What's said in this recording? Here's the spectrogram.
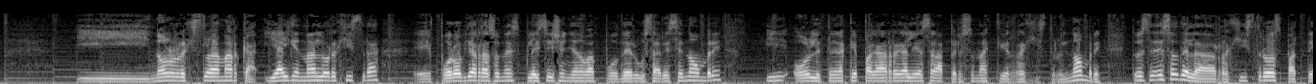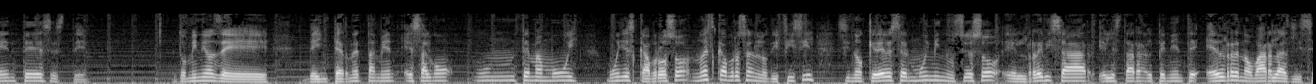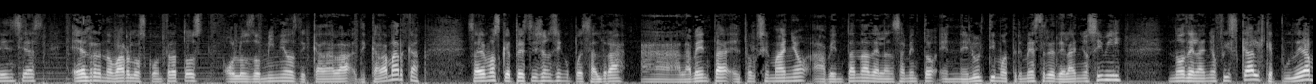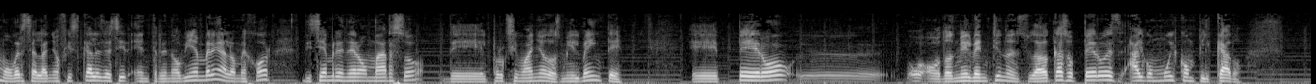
y no lo registra la marca y alguien más lo registra, eh, por obvias razones PlayStation ya no va a poder usar ese nombre y o le tendrá que pagar regalías a la persona que registró el nombre. Entonces eso de los registros, patentes, este dominios de, de internet también es algo un tema muy muy escabroso, no escabroso en lo difícil, sino que debe ser muy minucioso el revisar, el estar al pendiente, el renovar las licencias, el renovar los contratos o los dominios de cada, de cada marca. Sabemos que PlayStation 5 pues saldrá a la venta el próximo año a ventana de lanzamiento en el último trimestre del año civil, no del año fiscal, que pudiera moverse al año fiscal, es decir, entre noviembre, a lo mejor diciembre, enero, marzo del próximo año 2020. Eh, pero eh, o, o 2021 en su dado caso, pero es algo muy complicado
